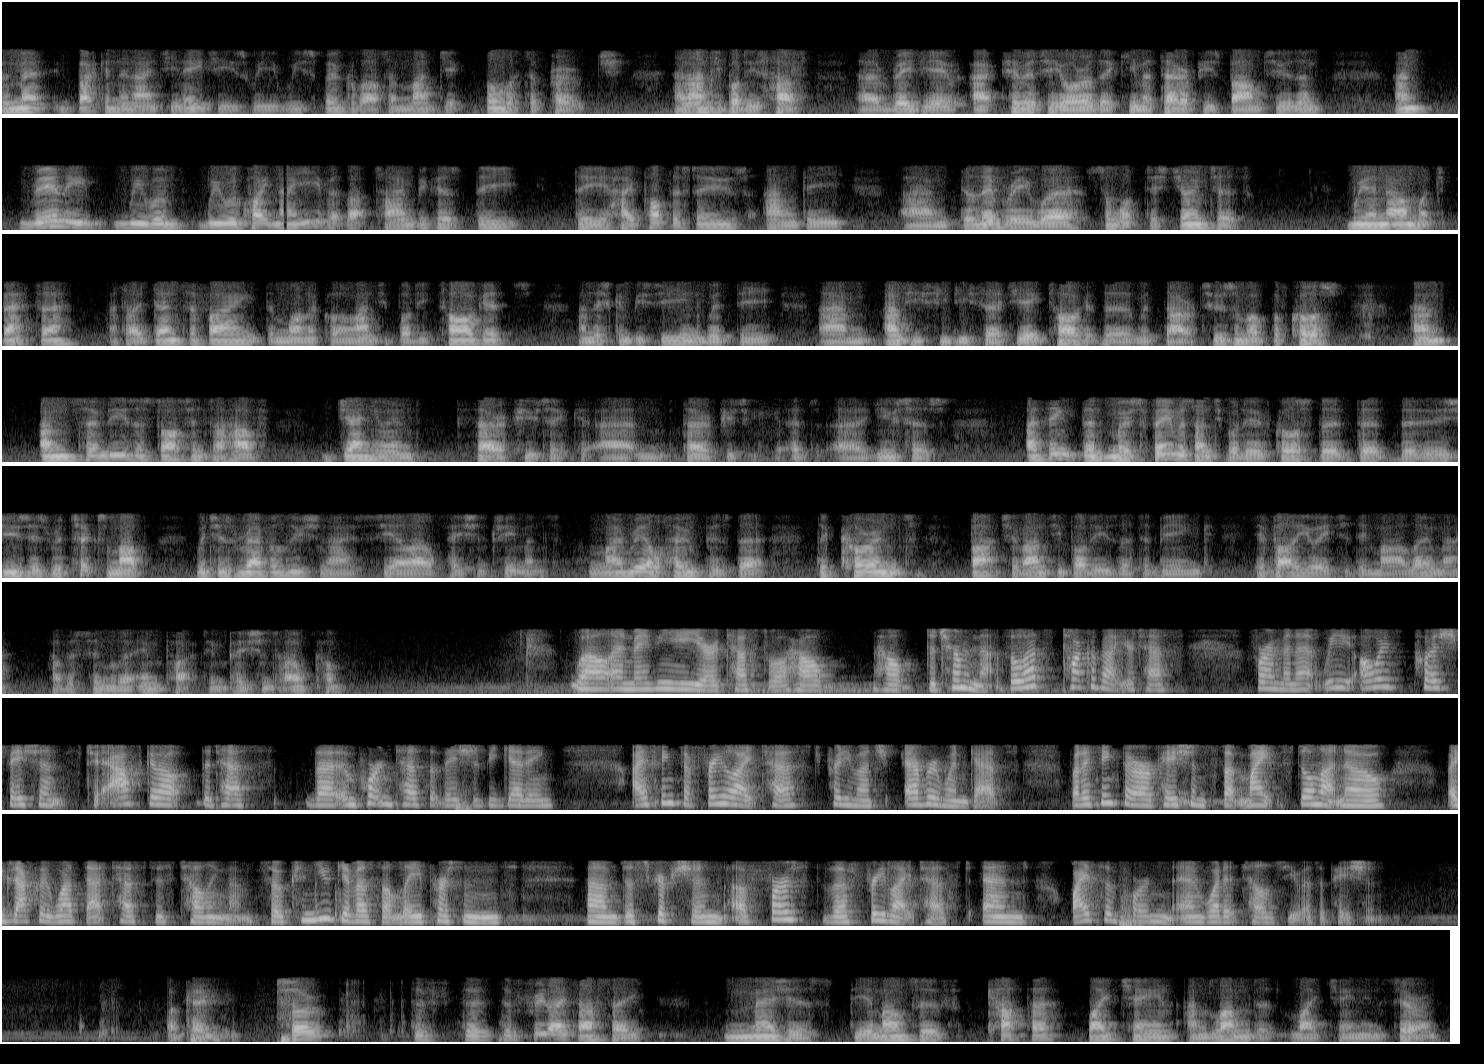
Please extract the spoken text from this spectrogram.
Me- back in the 1980s, we, we spoke about a magic bullet approach, and antibodies have uh, radioactivity or other chemotherapies bound to them. And really, we were we were quite naive at that time because the the hypotheses and the um, delivery were somewhat disjointed. We are now much better at identifying the monoclonal antibody targets, and this can be seen with the um, anti-CD38 target the, with daratumumab, of course. Um, and so these are starting to have genuine therapeutic um, therapeutic uh, uses. I think the most famous antibody, of course, that, that, that is used is rituximab, which has revolutionized CLL patient treatment. My real hope is that the current batch of antibodies that are being evaluated in myeloma have a similar impact in patient outcome. Well, and maybe your test will help help determine that. So let's talk about your test for a minute. We always push patients to ask about the tests, the important tests that they should be getting. I think the Freelite test pretty much everyone gets, but I think there are patients that might still not know exactly what that test is telling them. So can you give us a layperson's um, description of first the Freelite test and why it's important and what it tells you as a patient? Okay. So the, the, the Freelite assay measures the amount of kappa light chain and lambda light chain in serum.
